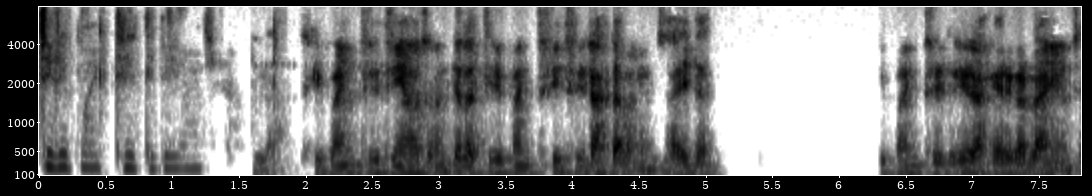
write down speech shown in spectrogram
थ्री पोइन्ट थ्री थ्री आउँछ। ल थ्री पोइन्ट थ्री थ्री आउँछ भने त्यसलाई थ्री पोइन्ट थ्री थ्री राख्दा पनि हुन्छ है त? थ्री पोइन्ट थ्री थ्री राखेर गर्दा पनि हुन्छ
